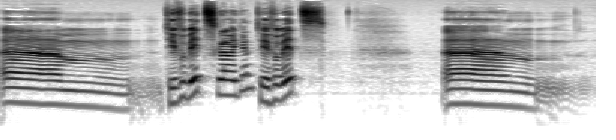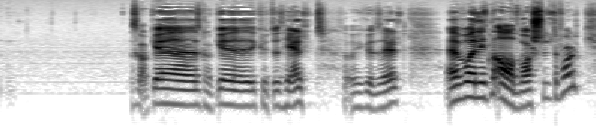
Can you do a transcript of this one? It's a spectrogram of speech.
Um, ty for bits, skrev jeg ikke. Ty for bits. Um, skal, ikke, skal ikke kutte ut helt. Skal ikke kutte ut helt. Uh, bare en liten advarsel til folk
